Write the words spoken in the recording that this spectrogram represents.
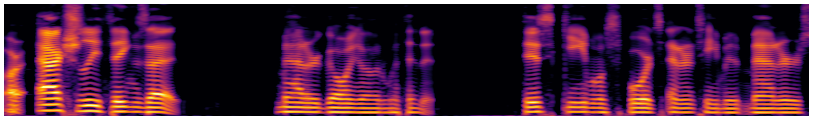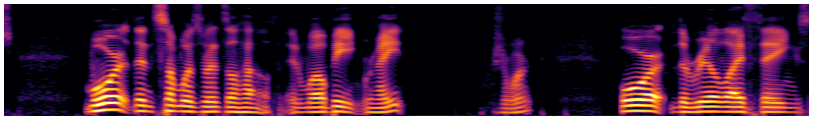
are actually things that matter going on within it. This game of sports entertainment matters more than someone's mental health and well-being, right? Question mark. Or the real life things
